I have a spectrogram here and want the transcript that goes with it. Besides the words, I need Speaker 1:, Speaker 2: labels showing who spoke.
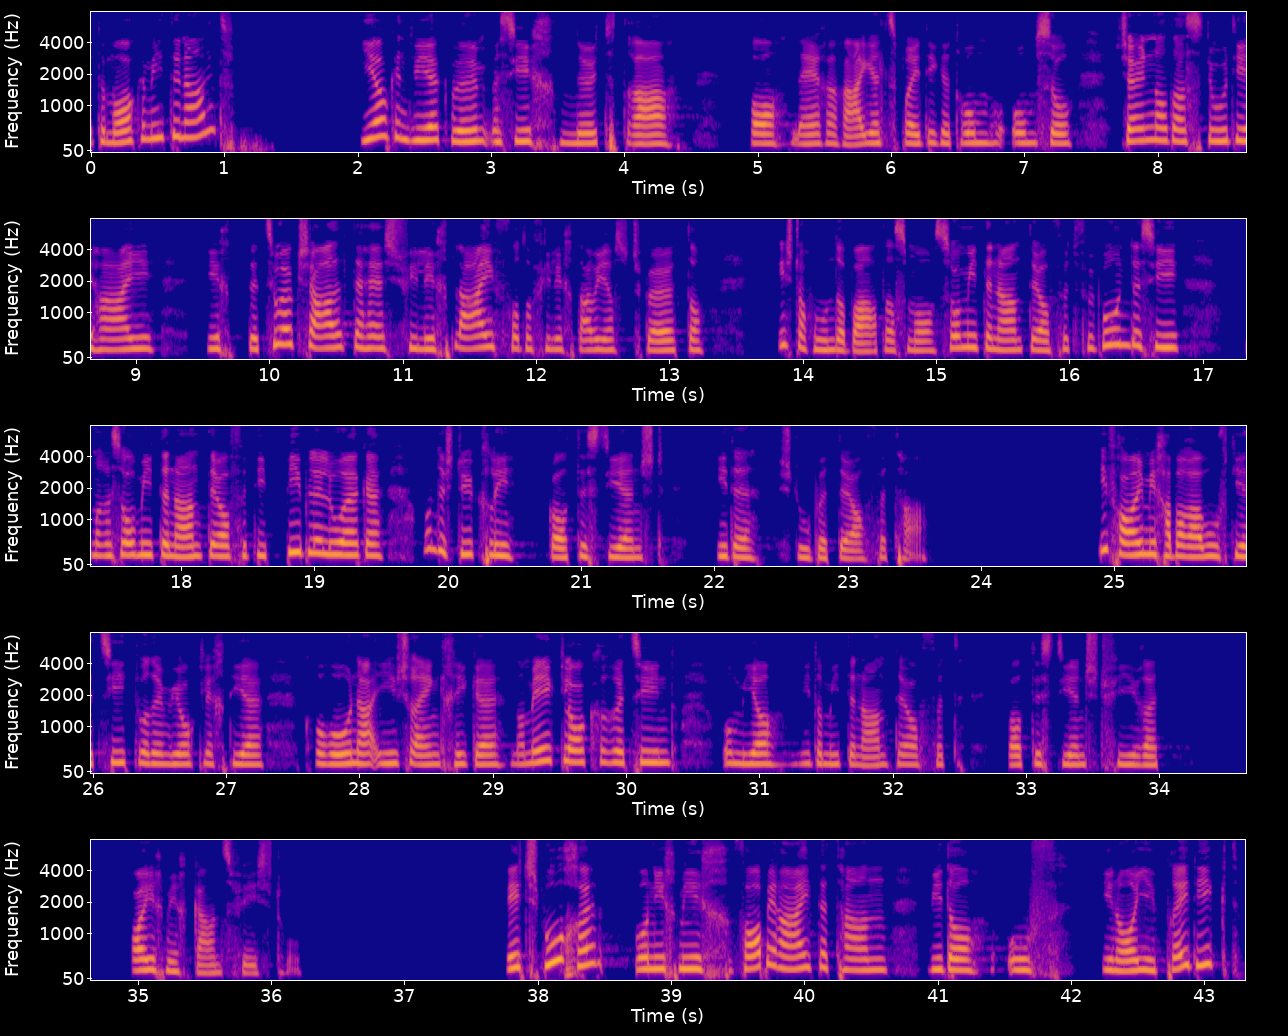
Speaker 1: Guten Morgen miteinander. Irgendwie gewöhnt man sich nicht daran, vor Reihen zu predigen. Darum umso schöner, dass du die dich dazugeschaltet hast, vielleicht live oder vielleicht auch erst später. Ist doch wunderbar, dass wir so miteinander verbunden sein, dass wir so miteinander dürfen die Bibel schauen und ein Stückchen Gottesdienst in der Stube dürfen haben. Ich freue mich aber auch auf die Zeit, wo dann wirklich die Corona-Einschränkungen noch mehr gelockert sind und wir wieder miteinander dürfen Gottesdienst feiern. Freue ich mich ganz fest drauf. Letzte Woche, als ich mich vorbereitet habe, wieder auf die neue Predigt,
